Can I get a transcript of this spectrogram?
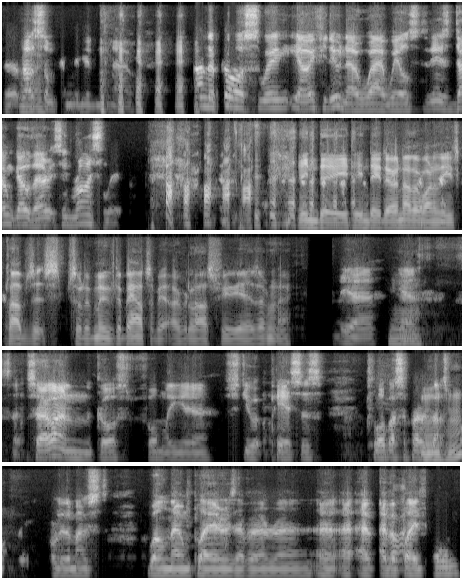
that's, that's something we didn't know. and of course, we, you know, if you do know where Wealdstone is, don't go there. It's in Ruislip. indeed, indeed. They're another one of these clubs that's sort of moved about a bit over the last few years, haven't they? Yeah, yeah. yeah. So, so, and of course, formerly uh, Stuart Pearce's club. I suppose mm-hmm. that's probably, probably the most well-known player who's ever uh, uh, ever played for them.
